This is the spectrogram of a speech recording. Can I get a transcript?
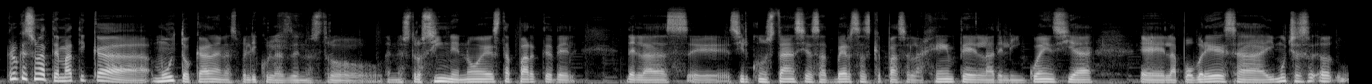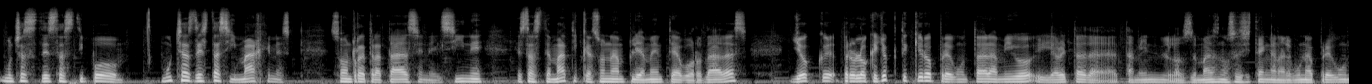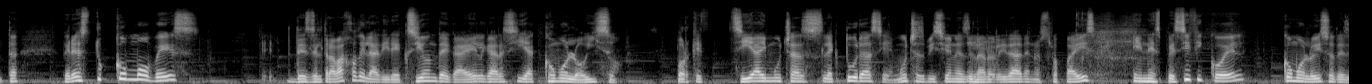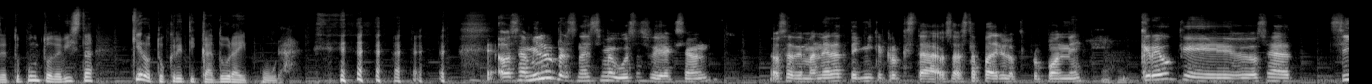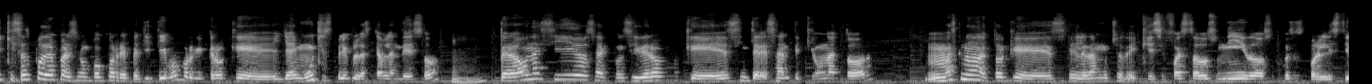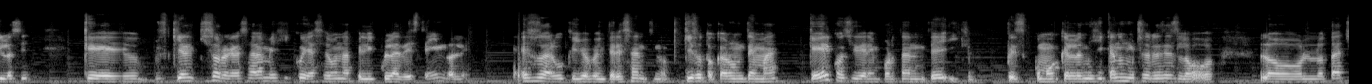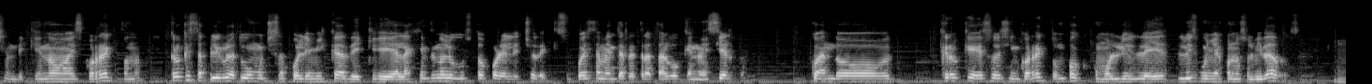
creo que es una temática muy tocada en las películas de nuestro, de nuestro cine, ¿no? Esta parte de las eh, circunstancias adversas que pasa la gente, la delincuencia, eh, la pobreza y muchas, eh, muchas de estas tipo Muchas de estas imágenes son retratadas en el cine, estas temáticas son ampliamente abordadas. Yo, pero lo que yo te quiero preguntar, amigo, y ahorita también los demás no sé si tengan alguna pregunta, pero es tú cómo ves eh, desde el trabajo de la dirección de Gael García, cómo lo hizo. Porque sí hay muchas lecturas y hay muchas visiones de la realidad de nuestro país, en específico él, cómo lo hizo desde tu punto de vista, quiero tu crítica dura y pura. o sea, a mí lo personal sí me gusta su dirección. O sea, de manera técnica creo que está, o sea, está padre lo que propone. Creo que, o sea, sí, quizás podría parecer un poco repetitivo porque creo que ya hay muchas películas que hablan de eso. Pero aún así, o sea, considero que es interesante que un actor, más que un actor que se le da mucho de que se fue a Estados Unidos o cosas por el estilo así, que pues, quiso regresar a México y hacer una película de este índole. Eso es algo que yo veo interesante, ¿no? quiso tocar un tema que él considera importante y que pues como que los mexicanos muchas veces lo, lo, tachan de que no es correcto, ¿no? Creo que esta película tuvo mucha esa polémica de que a la gente no le gustó por el hecho de que supuestamente retrata algo que no es cierto. Cuando creo que eso es incorrecto, un poco como Luis Buñuel con Los Olvidados,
